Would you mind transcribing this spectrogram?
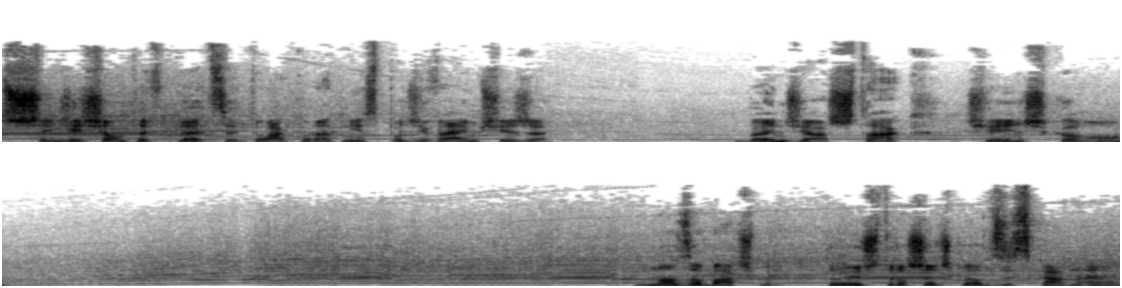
30 w plecy. Tu akurat nie spodziewałem się, że będzie aż tak ciężko. No zobaczmy, tu już troszeczkę odzyskane.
